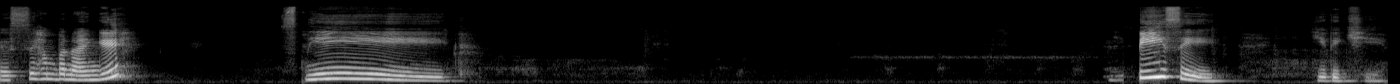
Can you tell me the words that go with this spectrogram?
एस से हम बनाएँगे स्नेक। टी से ये देखिए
